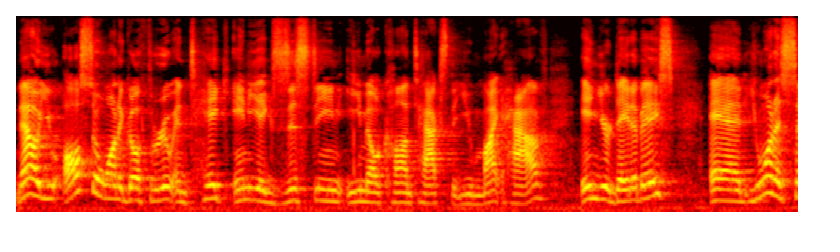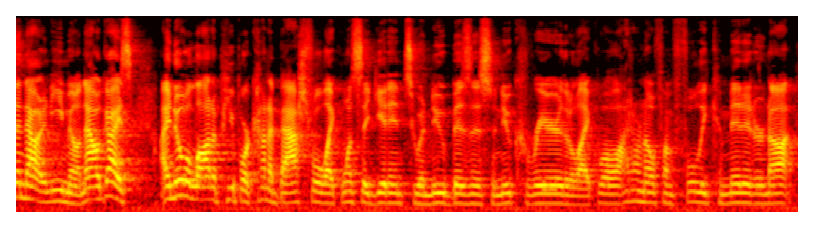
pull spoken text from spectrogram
Now you also want to go through and take any existing email contacts that you might have in your database and you want to send out an email. Now guys I know a lot of people are kind of bashful like once they get into a new business a new career they're like well I don't know if I'm fully committed or not.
